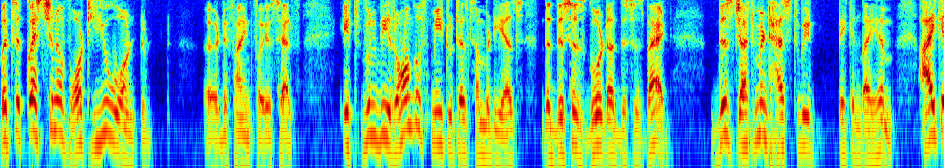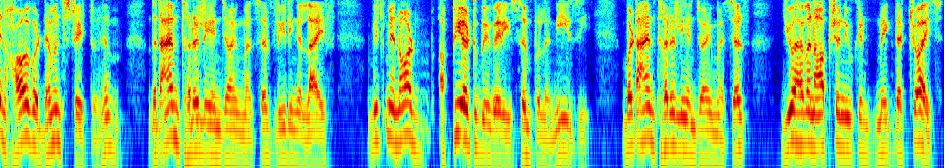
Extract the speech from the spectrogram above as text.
But it's a question of what you want to uh, define for yourself. It will be wrong of me to tell somebody else that this is good or this is bad. This judgment has to be taken by him. I can, however, demonstrate to him that I am thoroughly enjoying myself, leading a life which may not appear to be very simple and easy, but I am thoroughly enjoying myself. You have an option, you can make that choice.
